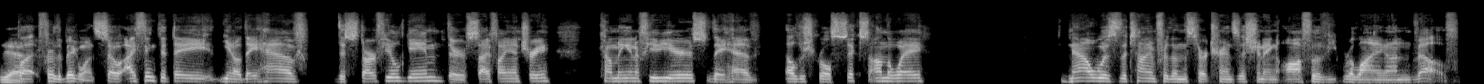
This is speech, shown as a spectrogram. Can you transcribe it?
Yeah. but for the big ones. So I think that they, you know, they have the Starfield game, their sci-fi entry, coming in a few years. They have Elder Scrolls Six on the way. Now was the time for them to start transitioning off of relying on Valve.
